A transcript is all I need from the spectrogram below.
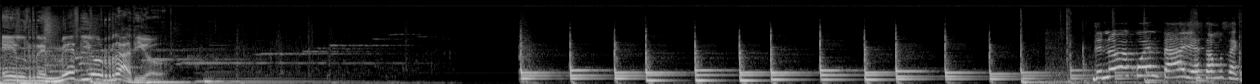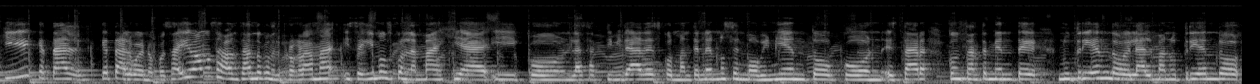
El Remedio Radio. Cuenta, ya estamos aquí. ¿Qué tal? ¿Qué tal? Bueno, pues ahí vamos avanzando con el programa y seguimos con la magia y con las actividades, con mantenernos en movimiento, con estar constantemente nutriendo el alma, nutriendo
